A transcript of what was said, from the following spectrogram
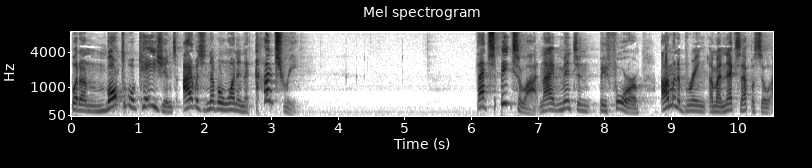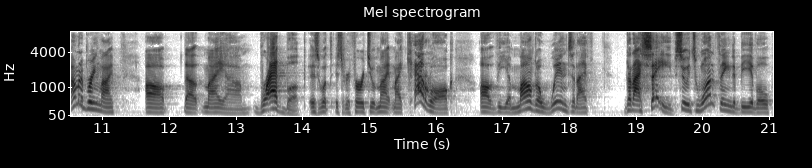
but on multiple occasions, I was number one in the country. That speaks a lot. And I mentioned before, I'm going to bring on my next episode. I'm going to bring my uh, the, my um, brag book is what is referred to my my catalog of the amount of wins that I've that I saved. So it's one thing to be able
